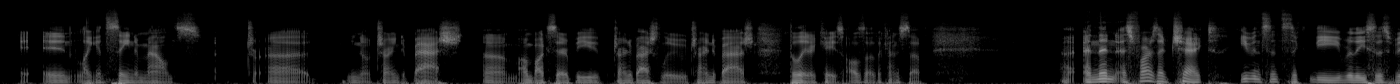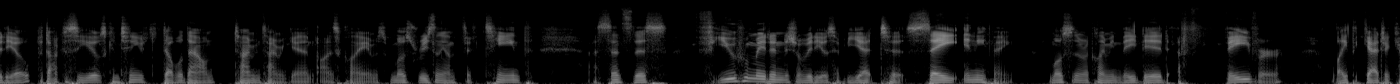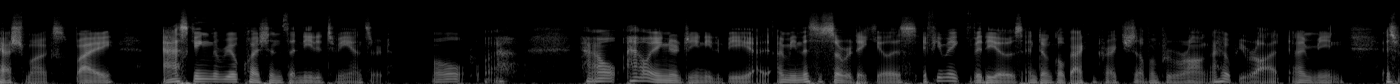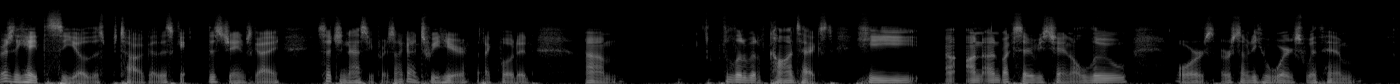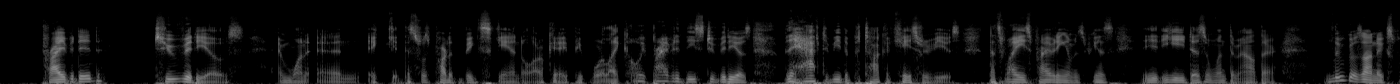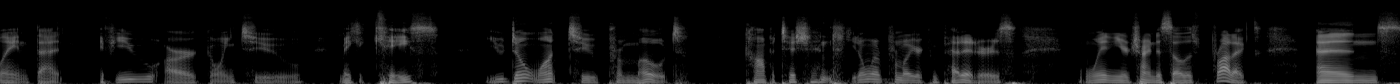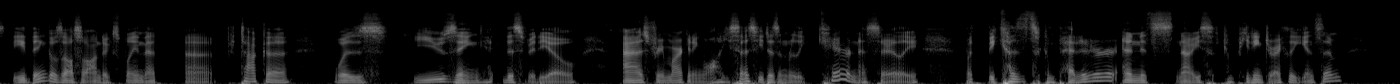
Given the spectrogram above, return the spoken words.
in like insane amounts, uh, you know, trying to bash um, unbox therapy, trying to bash Lou, trying to bash the later case, all this other kind of stuff. Uh, and then, as far as I've checked, even since the, the release of this video, Pitaka CEOs continue to double down time and time again on his claims. Most recently on the 15th. Uh, since this, few who made initial videos have yet to say anything. Most of them are claiming they did a favor, like the Gadget Cast Schmucks, by asking the real questions that needed to be answered. Well, how how ignorant do you need to be? I, I, mean, this is so ridiculous. If you make videos and don't go back and correct yourself and prove wrong, I hope you rot. I mean, especially hate the CEO, this Pitaka, this this James guy, such a nasty person. I got a tweet here that I quoted. Um, for a little bit of context, he uh, on Unbox Therapy's channel, Lou, or or somebody who works with him, privated two videos and one and it, this was part of the big scandal. Okay, people were like, "Oh, he privated these two videos. They have to be the Pitaka case reviews. That's why he's privating them is because he, he doesn't want them out there." Lou goes on to explain that if you are going to make a case, you don't want to promote competition. you don't want to promote your competitors when you're trying to sell this product. And he then goes also on to explain that uh, Pitaka was using this video as free marketing. While he says he doesn't really care necessarily, but because it's a competitor and it's now he's competing directly against them,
